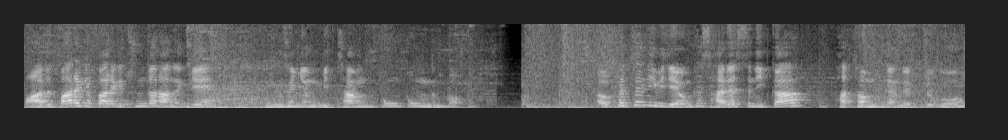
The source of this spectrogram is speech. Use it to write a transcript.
와드 빠르게 빠르게 충전하는 게 공생형 미창 뽕 뽑는 법. 어, 캡틴님 이제 0킬 4됐으니까 바텀 그냥 냅두고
